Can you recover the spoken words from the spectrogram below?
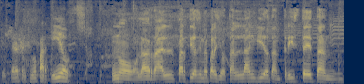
qué espera el próximo partido. No, la verdad el partido así me pareció tan lánguido, tan triste, tan,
